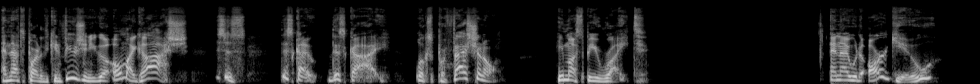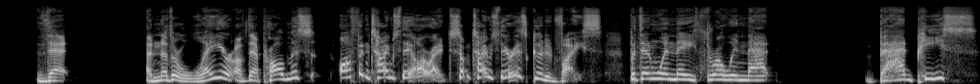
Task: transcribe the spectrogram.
And that's part of the confusion. You go, "Oh my gosh, this is this guy this guy looks professional. He must be right." And I would argue that another layer of that problem is oftentimes they are right. Sometimes there is good advice. But then when they throw in that bad piece,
